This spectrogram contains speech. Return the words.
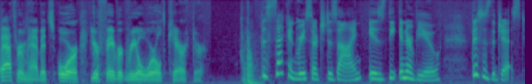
bathroom habits, or your favorite real world character. The second research design is the interview. This is the gist.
